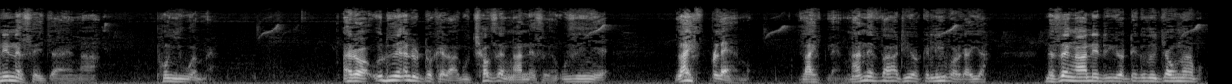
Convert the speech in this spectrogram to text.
နှစ်20ကြာရင်ငါဖုန်းကြီးဝက်မယ် အဲ့တော့ဦးစင်းအဲ့လိုတွက်ခဲ့တာအခု65နှစ်ဆိုရင်ဦးစင်းရဲ့ life plan ပေါ့ life plan ငါနဲ့သားအထီတော့ကလေးပေါ့ကကြီး25နှစ်တည်းတော့တက္ကသိုလ်ကျောင်းသားပေါ့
